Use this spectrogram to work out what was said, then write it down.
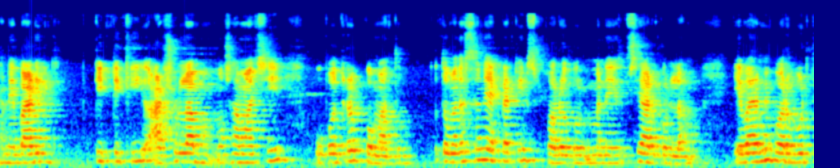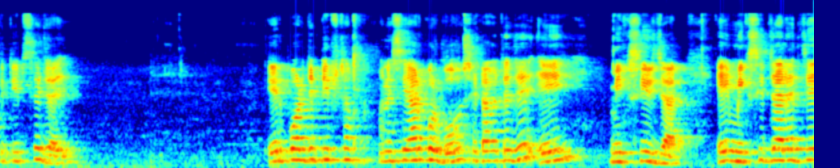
মানে বাড়ির টিকটিকি, আরশোলা, মশামাছি উপদ্রব কমাতো। তোমাদের সঙ্গে একটা টিপস ফলো মানে শেয়ার করলাম। এবার আমি পরবর্তী টিপসে যাই। এরপর যে টিপসটা মানে শেয়ার করব, সেটা হচ্ছে যে এই মিক্সির জার এই মিক্সির জারের যে,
